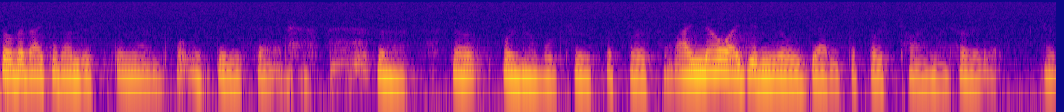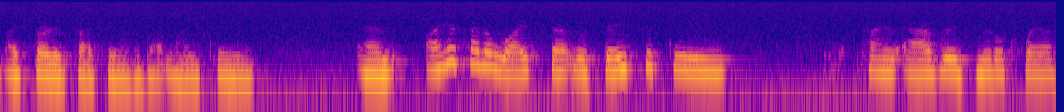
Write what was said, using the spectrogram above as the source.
so that I could understand what was being said. the, the Four Noble Truths, the first one. I know I didn't really get it the first time I heard it. I started practicing at about 19. And I have had a life that was basically kind of average middle class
